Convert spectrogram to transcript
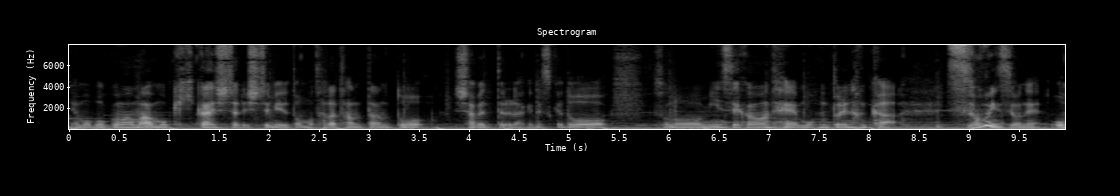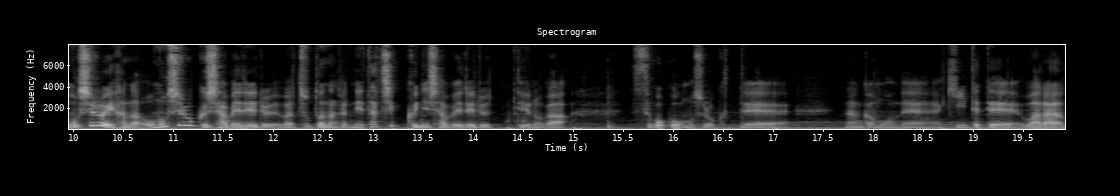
いやもう僕はまあもう聞き返したりしてみるともうただ淡々と喋ってるだけですけどその民生化はね もう本当になんかすごいんですよね。面白い話面白く喋れるちょっとなんかネタチックに喋れるっていうのがすごく面白くてなんかもうね聞いてて笑っ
